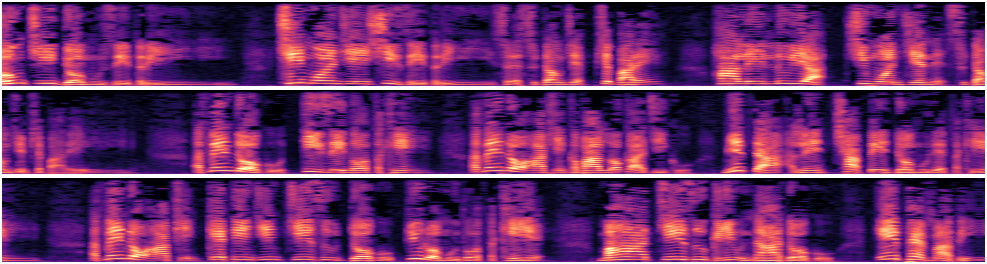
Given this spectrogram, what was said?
ဘုံကြီးတော်မူစေတည်းချီးမွမ်းခြင်းရှိစေတည်းဆိုတဲ့ဆုတောင်းချက်ဖြစ်ပါတယ်ဟာလေလုယချီးမွမ်းခြင်းနဲ့ဆုတောင်းခြင်းဖြစ်ပါတယ် အသင်းတော်ကိုတည်စေသောသခင်အသင်းတော်အဖင်ကမ္ဘာလောကကြီးကိုမေတ္တာအလင်းချပေးတော်မူတဲ့သခင်အသင်းတော်အဖင်ကယ်တင်ခြင်းကျေးဇူးတော်ကိုပြုတော်မူသောသခင်ရဲ့မဟာကျေးဇူးဂရုနာတော်ကိုအေးဖက်မှသည်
